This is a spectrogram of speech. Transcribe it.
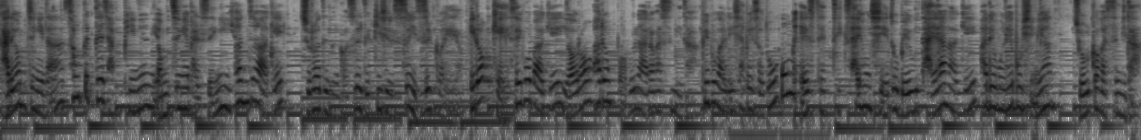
가려움증이나 손끝에 잡히는 염증의 발생이 현저하게 줄어드는 것을 느끼실 수 있을 거예요. 이렇게 세보박의 여러 활용법을 알아봤습니다. 피부관리샵에서도 홈 에스테틱 사용 시에도 매우 다양하게 활용을 해보시면 좋을 것 같습니다.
